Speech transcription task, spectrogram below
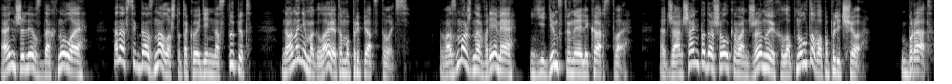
Анджели вздохнула. Она всегда знала, что такой день наступит, но она не могла этому препятствовать. Возможно, время — единственное лекарство. Джан Шань подошёл к Ван Джену и хлопнул того по плечу. «Брат,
